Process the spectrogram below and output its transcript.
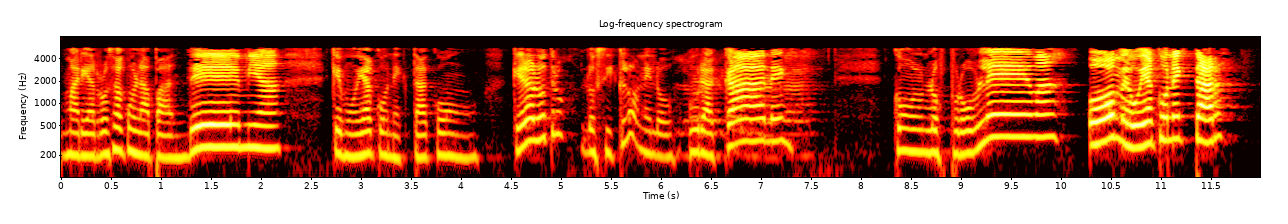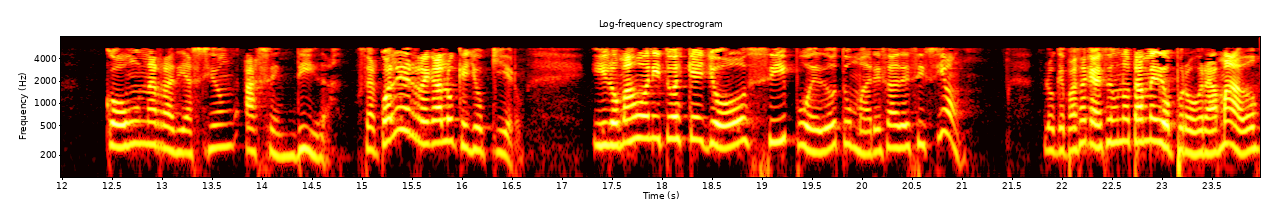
María Rosa, con la pandemia, que me voy a conectar con, ¿qué era el otro? Los ciclones, los huracanes, con los problemas, o me voy a conectar con una radiación ascendida. O sea, ¿cuál es el regalo que yo quiero? Y lo más bonito es que yo sí puedo tomar esa decisión. Lo que pasa es que a veces uno está medio programado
